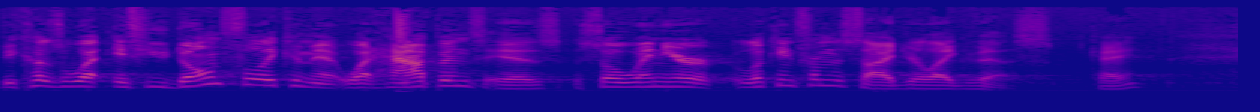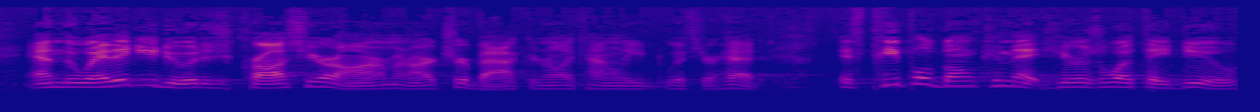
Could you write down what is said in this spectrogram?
Because what if you don't fully commit, what happens is so when you're looking from the side, you're like this, okay? And the way that you do it is you cross your arm and arch your back and really kind of lead with your head. If people don't commit, here's what they do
